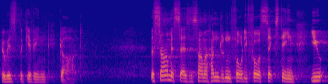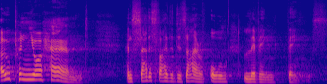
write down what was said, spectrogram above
who is the giving God. The psalmist says in Psalm 144 16, You open your hand and satisfy the desire of all living things.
